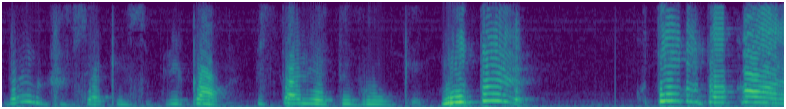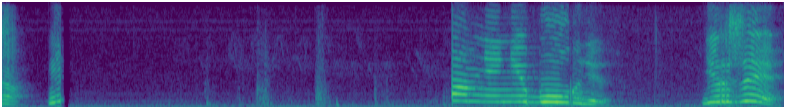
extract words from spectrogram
Дают же всяким соплякам пистолеты в руки. Ну ты! Кто ты такая? А мне не будет. Держи.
